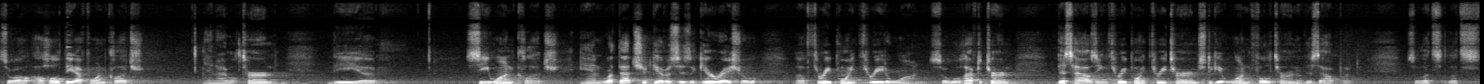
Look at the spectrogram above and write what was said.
So I'll, I'll, hold the F1 clutch and I will turn the uh, C1 clutch and what that should give us is a gear ratio of 3.3 to 1. So we'll have to turn this housing 3.3 turns to get one full turn of this output. So let's, let's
